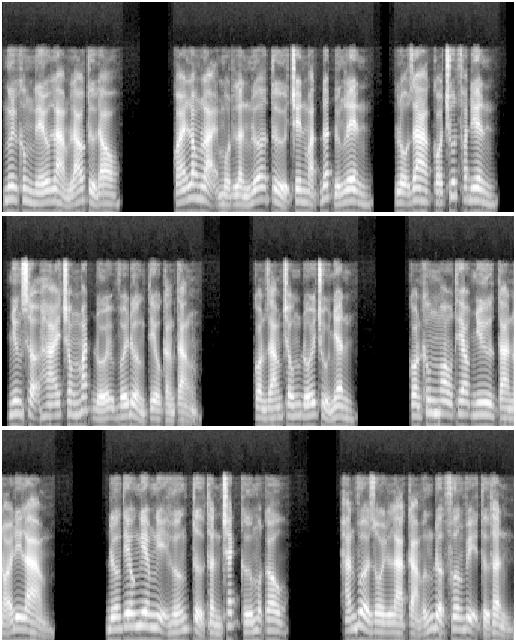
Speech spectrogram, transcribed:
Ngươi không nếu làm lão tử đau. Quái long lại một lần nữa từ trên mặt đất đứng lên, lộ ra có chút phát điên, nhưng sợ hãi trong mắt đối với đường tiêu càng tăng. Còn dám chống đối chủ nhân. Còn không mau theo như ta nói đi làm. Đường tiêu nghiêm nghị hướng tử thần trách cứ một câu. Hắn vừa rồi là cảm ứng được phương vị tử thần,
